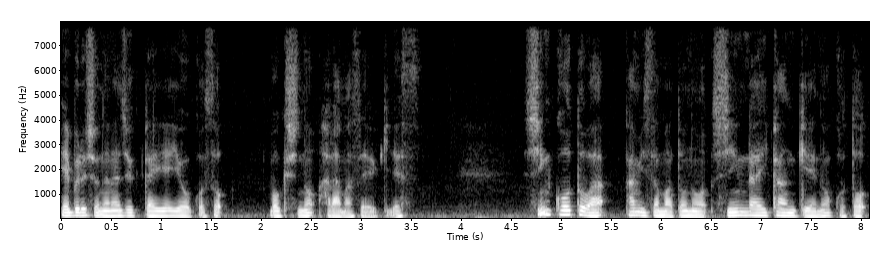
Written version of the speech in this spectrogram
ヘブル書70回へようこそ。牧師の原正幸です。信仰とは神様との信頼関係のこと。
